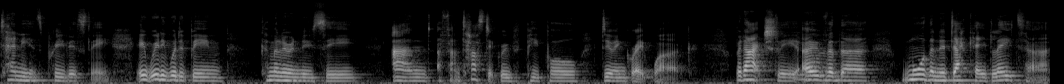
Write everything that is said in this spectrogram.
10 years previously, it really would have been Camilla and Lucy and a fantastic group of people doing great work. But actually, over the more than a decade later,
